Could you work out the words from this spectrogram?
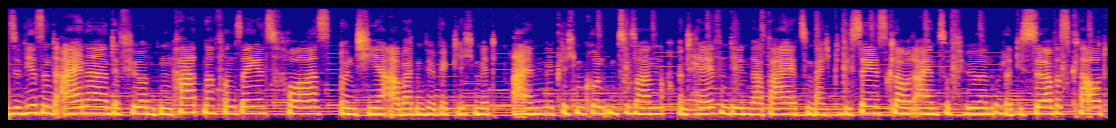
Also wir sind einer der führenden Partner von Salesforce und hier arbeiten wir wirklich mit allen möglichen Kunden zusammen und helfen denen dabei, zum Beispiel die Sales Cloud einzuführen oder die Service Cloud.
